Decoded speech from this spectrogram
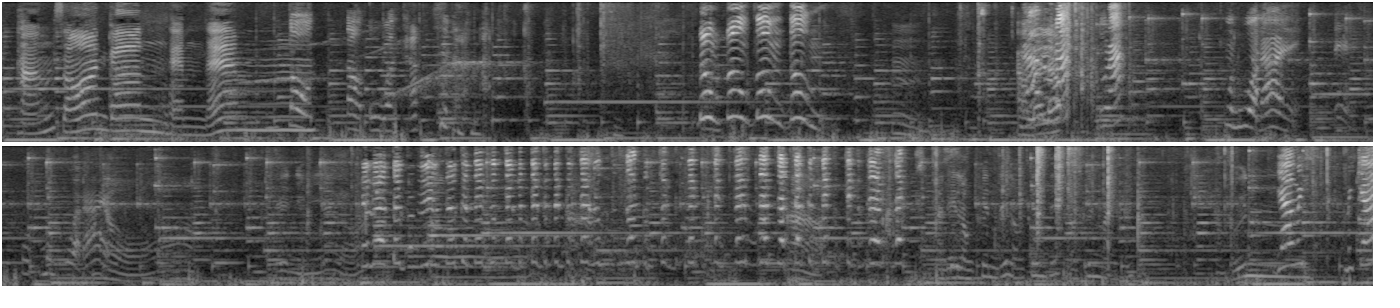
ถถังซ้อนกันแถมแถมต่อต่อตัวครับตุ้มตุ้มตุ้มตุ้มเอาแล้วแล้วดูนะหมุนหัวได้หมุนหัวได้เป็นอย่างนี้เหรออันนี้ลองขึ้นดิลองขึ้นดิลองขึ้นใหม่ดิขึ้นยังไม่ไม่ใช่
